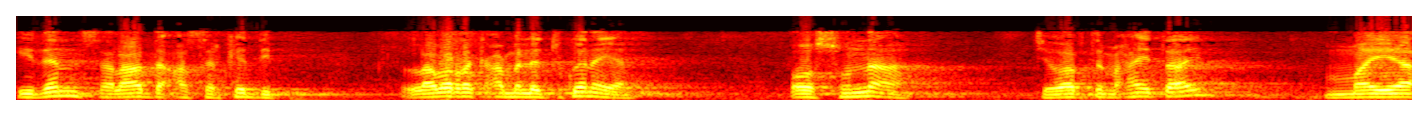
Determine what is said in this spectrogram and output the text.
Idan salaada casar kadib laba ragca ma la tukanaya oo sunno ah jawaabta maxay tahay? Maya.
